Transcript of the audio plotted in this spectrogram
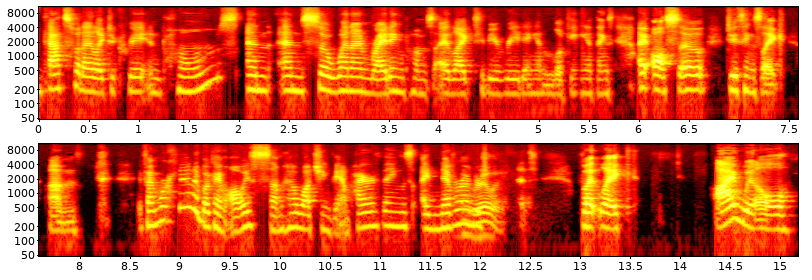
that's what i like to create in poems and and so when i'm writing poems i like to be reading and looking at things i also do things like um if i'm working on a book i'm always somehow watching vampire things. I've never oh, understood really? it. But like i will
